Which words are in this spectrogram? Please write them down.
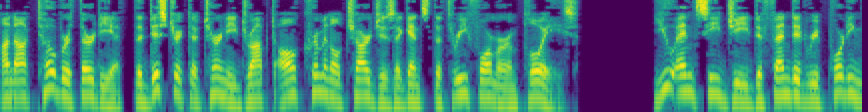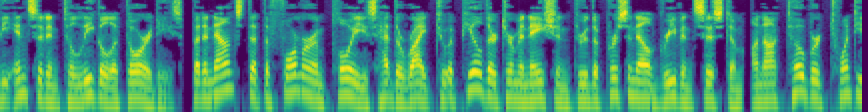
On October 30, the district attorney dropped all criminal charges against the three former employees. UNCG defended reporting the incident to legal authorities, but announced that the former employees had the right to appeal their termination through the personnel grievance system. On October 20,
